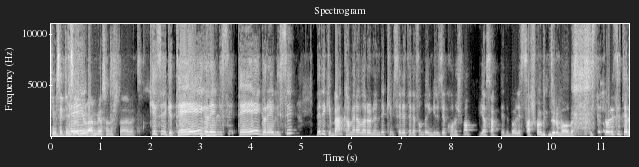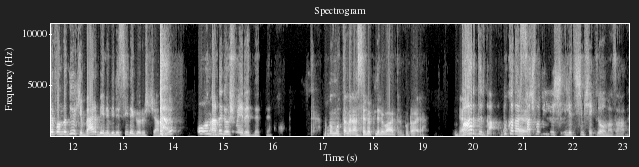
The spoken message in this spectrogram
Kimse kimseye T- güvenmiyor sonuçta evet. Kesinlikle TH görevlisi TH görevlisi dedi ki ben kameralar önünde kimseyle telefonda İngilizce konuşmam yasak dedi. Böyle saçma bir durum oldu. İşte polisi telefonda diyor ki ver beni birisiyle görüşeceğim diyor. O onlar da görüşmeyi reddetti. Bunun muhtemelen sebepleri vardır buraya. Yani- Vardır da bu kadar Evet. saçma bir iletişim şekli olmaz abi.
